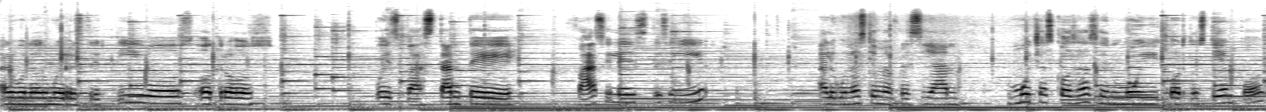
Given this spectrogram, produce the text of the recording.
algunos muy restrictivos, otros pues bastante fáciles de seguir, algunos que me ofrecían muchas cosas en muy cortos tiempos.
